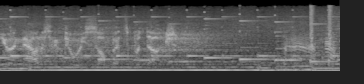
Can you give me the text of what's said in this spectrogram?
You are now listening to a Softbeds production.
